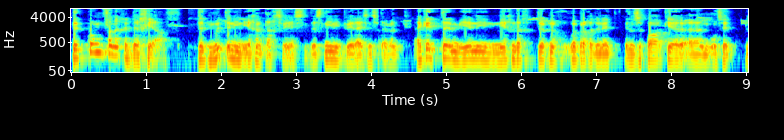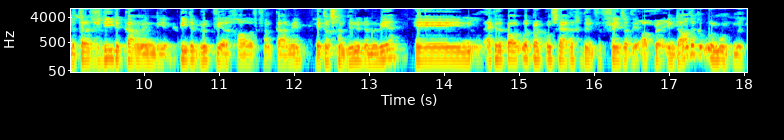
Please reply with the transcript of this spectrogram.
Dit kom van 'n gediggie af. Dit moet in die 90's wees. Dis nie in die 2000s want ek het um, hier in die 90 toe ek nog opera gedoen het, het ons 'n paar keer um, ons het Le Tragédie de Carmen die Pieter Brook weergawe van Carmen het ons gaan doen in Namibië en ek het 'n paar opera konserte gedoen vir Friends of the Opera en daar het ek 'n oom ontmoet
